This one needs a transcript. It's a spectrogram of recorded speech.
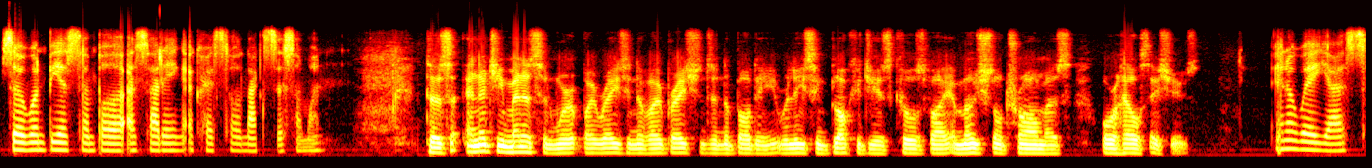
So it wouldn't be as simple as setting a crystal next to someone. Does energy medicine work by raising the vibrations in the body, releasing blockages caused by emotional traumas or health issues? In a way, yes.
